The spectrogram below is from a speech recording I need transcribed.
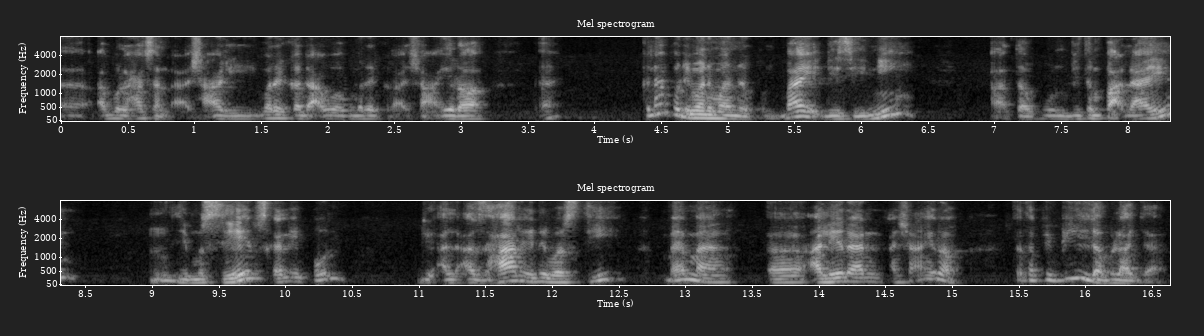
uh, Abu Hasan Asy'ari, mereka dakwa mereka Asy'ariyah. Uh, kenapa di mana-mana pun? Baik di sini ataupun di tempat lain, hmm, di Mesir sekalipun, di Al-Azhar University, memang uh, aliran Asy'ariyah. Tetapi bila belajar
